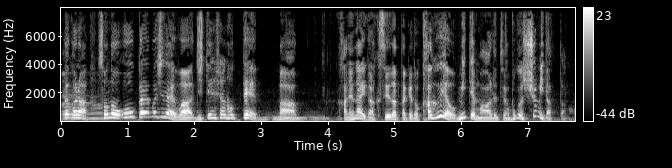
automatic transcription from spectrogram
だから、うんその大岡山時代は自転車乗って、まあ、金ない学生だったけど、家具屋を見て回るっていうのは僕の趣味だったの。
